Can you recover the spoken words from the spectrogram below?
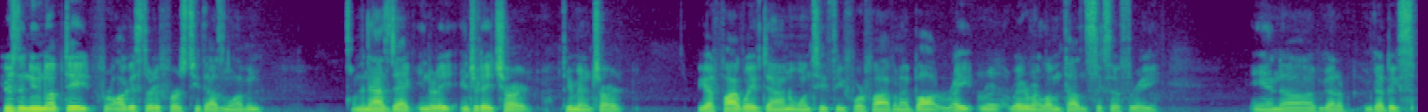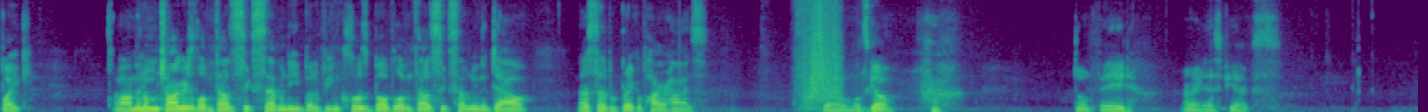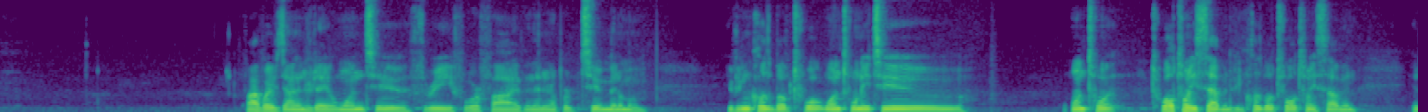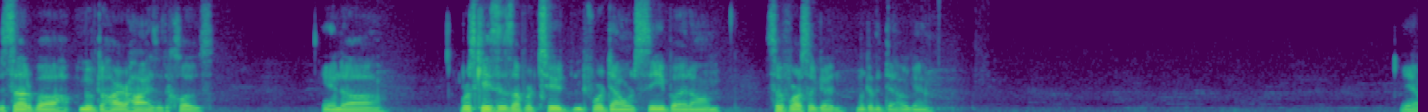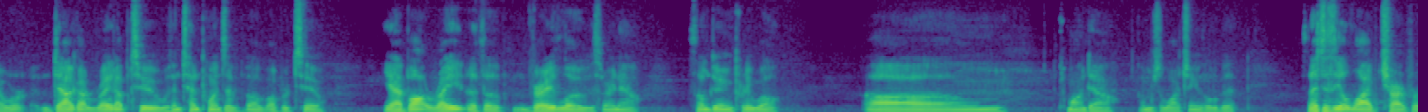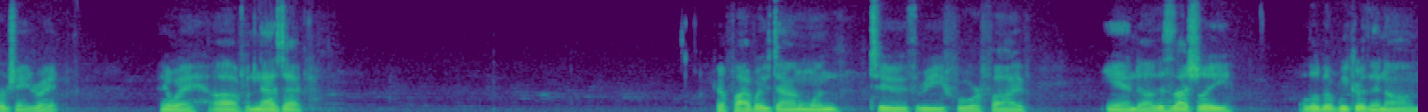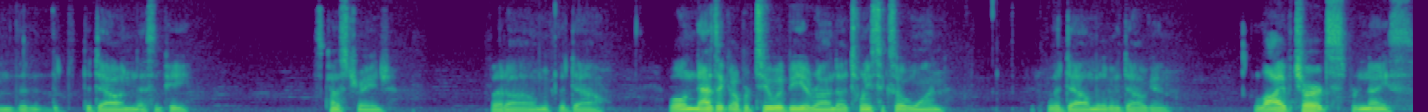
Here's the noon update for August 31st, 2011. On the NASDAQ intraday, intraday chart, three minute chart, we got five waves down one, two, three, four, five, and I bought right right, right around 11,603. And uh, we got a we got a big spike. Uh, minimum target is 11,670, but if we can close above 11,670 in the Dow, that'll set up a break of higher highs. So let's go. Don't fade. All right, SPX. Five waves down intraday, one, two, three, four, five, and then an upward two minimum. If you can close above 12, 122, 1227, if you can close above 1227, it'll set up a move to higher highs at the close. And uh, worst case is upward two before downward C, but um, so far so good. Look at the Dow again. Yeah, we're Dow got right up to within 10 points of, of two. Yeah, I bought right at the very lows right now, so I'm doing pretty well. Um, come on, Dow. I'm just watching a little bit. It's nice to see a live chart for a change, right? Anyway, uh, for the Nasdaq, got five waves down. One, two, three, four, five, and uh, this is actually a little bit weaker than um, the, the the Dow and S&P. It's kind of strange. But uh, look at the Dow. Well, Nasdaq upper two would be around uh, 2601 for the Dow. Let me look at the Dow again. Live charts, pretty nice.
